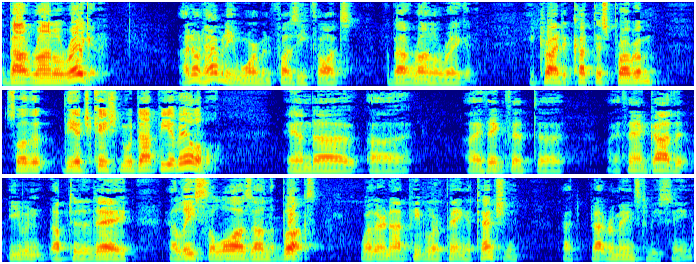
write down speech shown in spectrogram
about Ronald Reagan. I don't have any warm and fuzzy thoughts about Ronald Reagan. He tried to cut this program so that the education would not be available. And uh, uh, I think that uh, I thank God that even up to today, at least the law is on the books. Whether or not people are paying attention, that, that remains to be seen.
